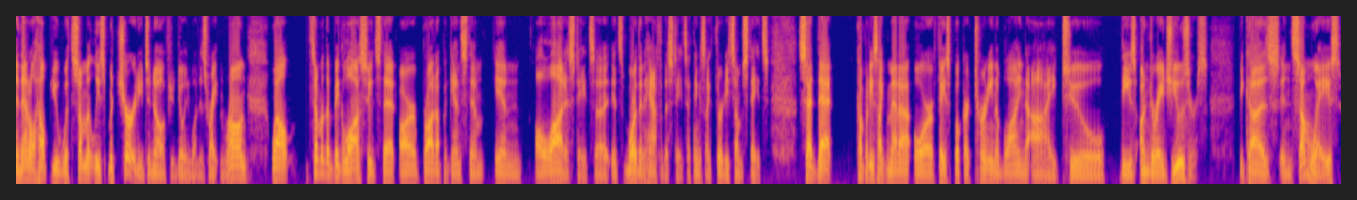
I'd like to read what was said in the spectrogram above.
And that'll help you with some at least maturity to know if you're doing what is right and wrong. Well some of the big lawsuits that are brought up against them in a lot of states, uh, it's more than half of the states, I think it's like 30 some states, said that companies like Meta or Facebook are turning a blind eye to these underage users because, in some ways,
